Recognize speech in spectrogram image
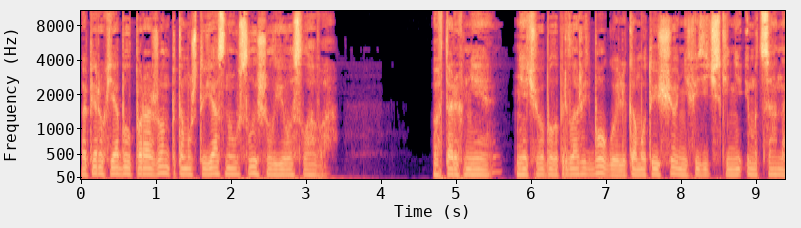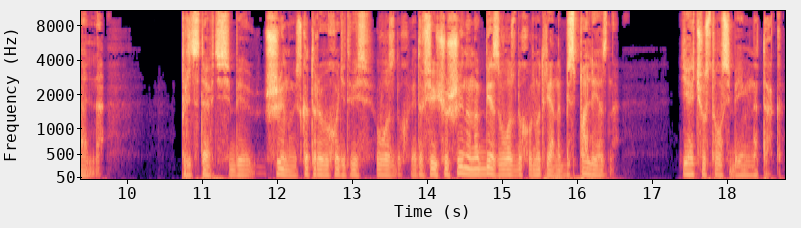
Во-первых, я был поражен, потому что ясно услышал его слова. Во-вторых, мне нечего было предложить Богу или кому-то еще ни физически, ни эмоционально. Представьте себе шину, из которой выходит весь воздух. Это все еще шина, но без воздуха внутри, она бесполезна. Я чувствовал себя именно так.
